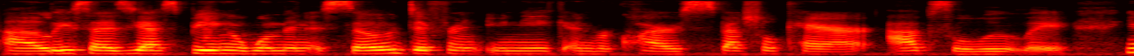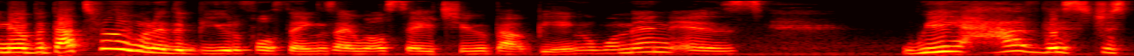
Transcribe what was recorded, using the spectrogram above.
Uh, Lee says, yes, being a woman is so different, unique, and requires special care. Absolutely. You know, but that's really one of the beautiful things I will say too about being a woman is we have this just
